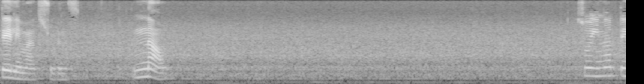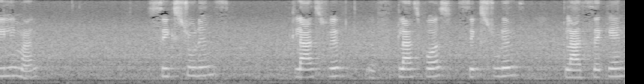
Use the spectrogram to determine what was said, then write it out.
tally mark students. Now so in a tally mark six students class fifth class first six students class second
